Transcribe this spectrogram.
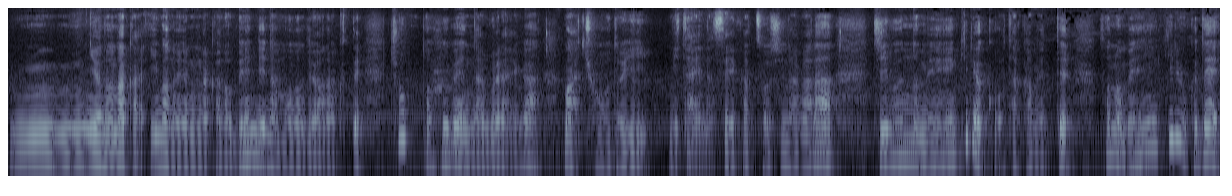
うん世の中今の世の中の便利なものではなくてちょっと不便なぐらいが、まあ、ちょうどいいみたいな生活をしながら自分の免疫力を高めてその免疫力で、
